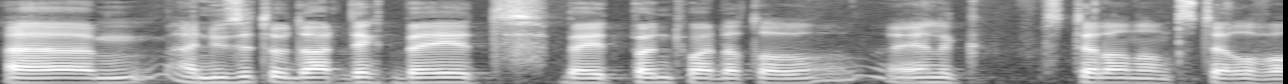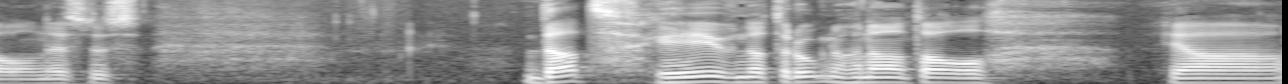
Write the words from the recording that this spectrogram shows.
Um, en nu zitten we daar dicht bij het, bij het punt waar dat al eigenlijk stilaan aan het stilvallen is. Dus dat, gegeven dat er ook nog een aantal ja,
